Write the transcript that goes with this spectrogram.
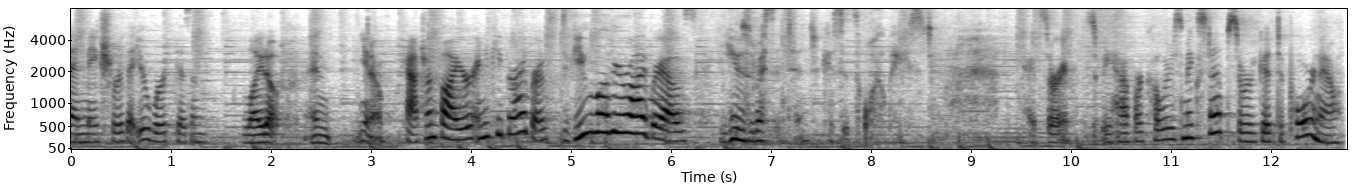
and make sure that your work doesn't light up and, you know, catch on fire and you keep your eyebrows. If you love your eyebrows, use resin tint because it's oil-based. Okay, sorry. So we have our colors mixed up, so we're good to pour now.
